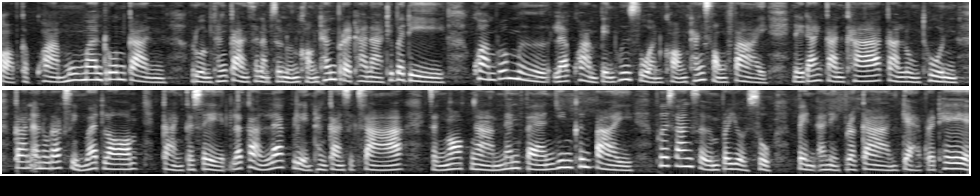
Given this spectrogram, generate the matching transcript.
กอบกับความมุ่งมั่นร่วมกัน รวมทั้งการสนับสนุนของท่านประธานาธิบดี ความร่วมมือและความเป็นหุ้นส่วนของทั้งสองฝ่าย ในด้านการค้า การลงทุน การอนุรักษ์สิ่งแวดล้อม การเกษตร และการแลกเปลี่ยนทางการศึกษา จะงอกงามแน่นแฟ้นยิ่งขึ้นไป เพื่อสร้างเสริมประโยชน์สุข เป็นอเนกประการแก่ประเทศ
